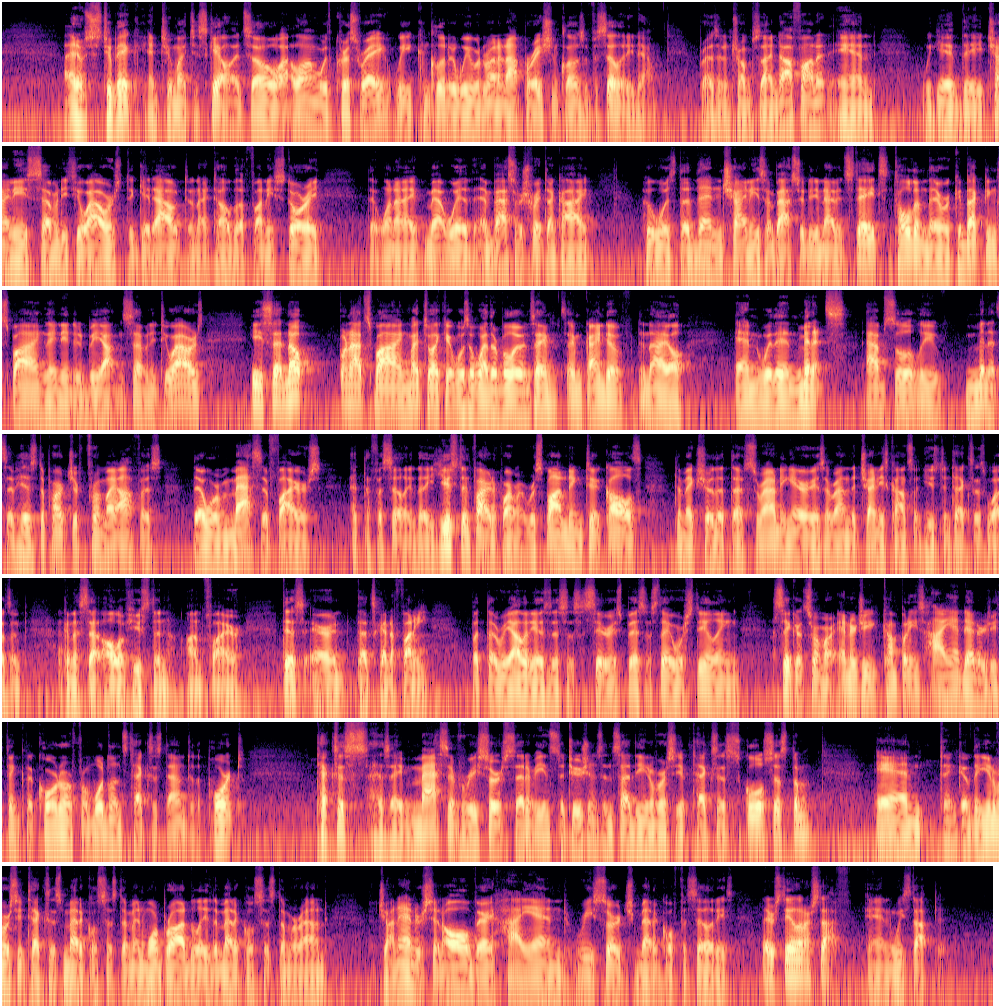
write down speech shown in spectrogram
And it was just too big and too much to scale. And so, uh, along with Chris Wray, we concluded we would run an operation, close a facility down. President Trump signed off on it, and we gave the Chinese 72 hours to get out. And I tell the funny story that when I met with Ambassador Cui Tiankai, who was the then Chinese ambassador to the United States, told him they were conducting spying, they needed to be out in 72 hours. He said, Nope, we're not spying, much like it was a weather balloon, same, same kind of denial. And within minutes, absolutely minutes of his departure from my office, there were massive fires at the facility. The Houston Fire Department responding to calls to make sure that the surrounding areas around the Chinese consulate in Houston, Texas wasn't going to set all of Houston on fire. This, Aaron, that's kind of funny but the reality is, this is a serious business. They were stealing secrets from our energy companies, high end energy. Think the corridor from Woodlands, Texas, down to the port. Texas has a massive research set of institutions inside the University of Texas school system. And think of the University of Texas medical system, and more broadly, the medical system around John Anderson, all very high end research medical facilities. They were stealing our stuff, and we stopped it.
